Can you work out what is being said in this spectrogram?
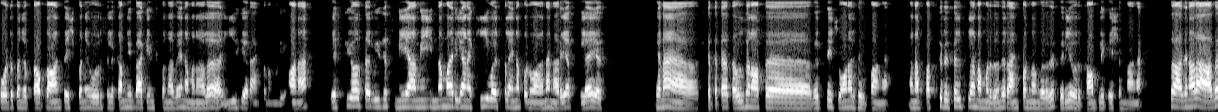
போட்டு கொஞ்சம் ப்ராப்பரா ஆன் பேஜ் பண்ணி ஒரு சில கம்மி பேக்லிங்ஸ் பண்ணாவே நம்மளால ஈஸியா ரேங்க் பண்ண முடியும். ஆனா எஸ்பிஓ சர்வீசஸ் மியாமி இந்த மாதிரியான கீவேர்ட்ஸ் எல்லாம் என்ன பண்ணுவாங்கன்னா நிறைய பிளேயர்ஸ் ஏன்னா கிட்டத்தட்ட தௌசண்ட் ஆஃப் வெப்சைட்ஸ் ஓனர்ஸ் இருப்பாங்க. ஆனா பத்து ரிசல்ட்ஸ்ல நம்மளது வந்து ரேங்க் பண்ணுங்கிறது பெரிய ஒரு காம்ப்ளிகேஷன் தாங்க. ஸோ அதனால அதை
